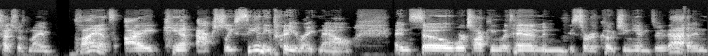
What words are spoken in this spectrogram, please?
touch with my clients? I can't actually see anybody right now. And so we're talking with him and sort of coaching him through that. And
